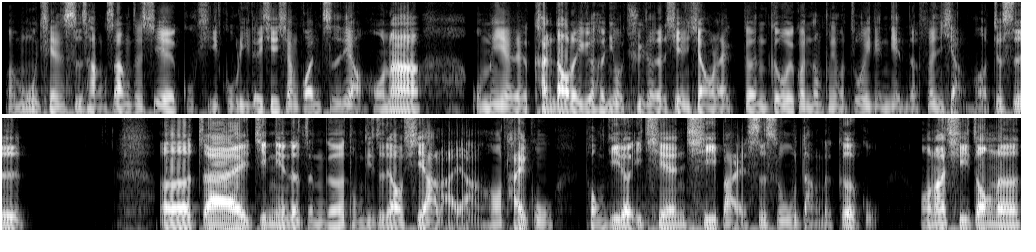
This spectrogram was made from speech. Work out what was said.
呃目前市场上这些股息股利的一些相关资料哦。那我们也看到了一个很有趣的现象，来跟各位观众朋友做一点点的分享哦，就是，呃，在今年的整个统计资料下来啊，哦，台股统计了一千七百四十五档的个股哦，那其中呢，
